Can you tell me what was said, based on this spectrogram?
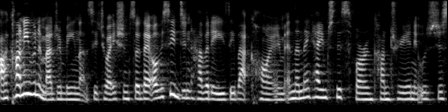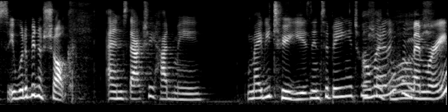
I can't even imagine being in that situation. So they obviously didn't have it easy back home. And then they came to this foreign country and it was just, it would have been a shock. And they actually had me maybe two years into being into Oh Australia from memory.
